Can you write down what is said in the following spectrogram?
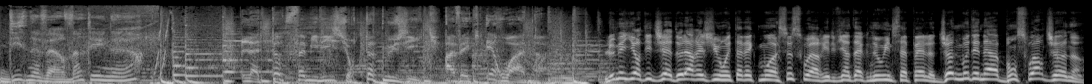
19h, 21h. La Top Family sur Top Music avec Erwan. Le meilleur DJ de la région est avec moi ce soir. Il vient d'Agno, il s'appelle John Modena. Bonsoir John.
